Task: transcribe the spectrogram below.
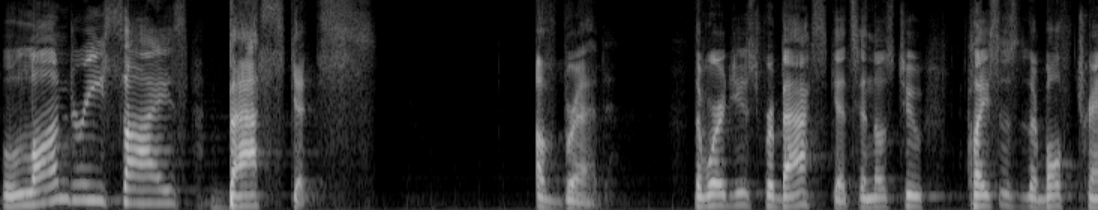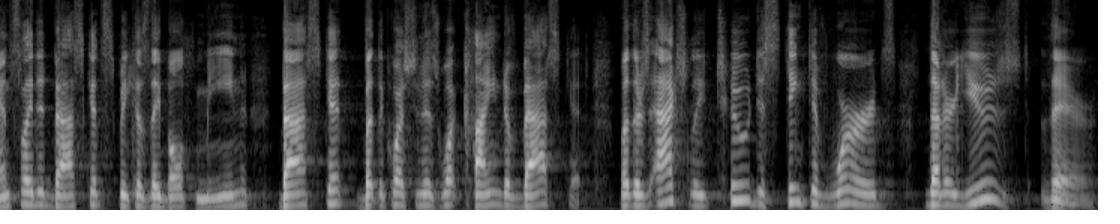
laundry size baskets of bread. The word used for baskets in those two places, they're both translated baskets because they both mean basket, but the question is what kind of basket? But there's actually two distinctive words that are used there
